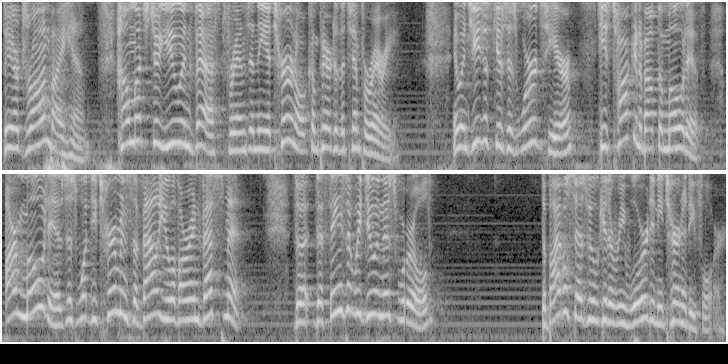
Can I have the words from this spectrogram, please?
They are drawn by Him. How much do you invest, friends, in the eternal compared to the temporary? And when Jesus gives His words here, He's talking about the motive. Our motives is what determines the value of our investment. The, the things that we do in this world, the Bible says we will get a reward in eternity for.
